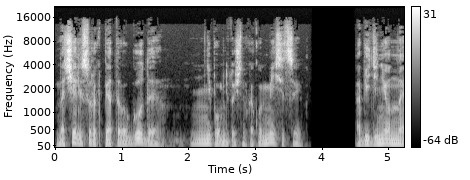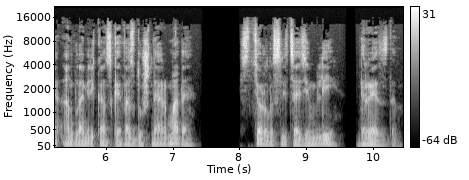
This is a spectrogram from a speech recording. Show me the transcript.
В начале 45 -го года, не помню точно в каком месяце, объединенная англо-американская воздушная армада стерла с лица земли Дрезден.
